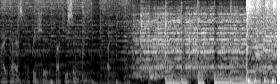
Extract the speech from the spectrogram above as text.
All right, guys. I appreciate it. I'll talk to you soon. Bye.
